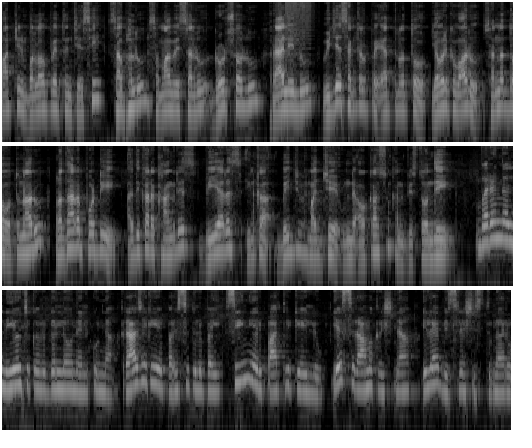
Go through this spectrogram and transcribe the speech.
పార్టీని బలోపేతం చేసి సభలు సమావేశాలు రోడ్ షోలు ర్యాలీలు విజయ సంకల్ప యాత్రలతో ఎవరికి వారు సన్నద్దం అవుతున్నారు? ప్రధాన పోటీ అధికార కాంగ్రెస్ బీఆర్ఎస్ ఇంకా బీజేపీ మధ్య ఉండే అవకాశం కనిపిస్తోంది. వరంగల్ నియోజకవర్గంలో నెలకొన్న రాజకీయ పరిస్థితులపై సీనియర్ పాత్రికేయులు ఎస్ రామకృష్ణ ఇలా విశ్లేషిస్తున్నారు.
